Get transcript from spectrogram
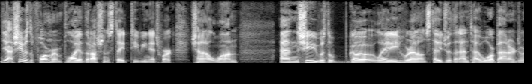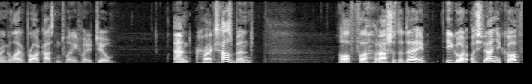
Yeah, she was the former employee of the Russian state TV network Channel One, and she was the lady who ran on stage with an anti-war banner during a live broadcast in 2022. And her ex-husband of uh, Russia Today, Igor Ovsyannikov,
